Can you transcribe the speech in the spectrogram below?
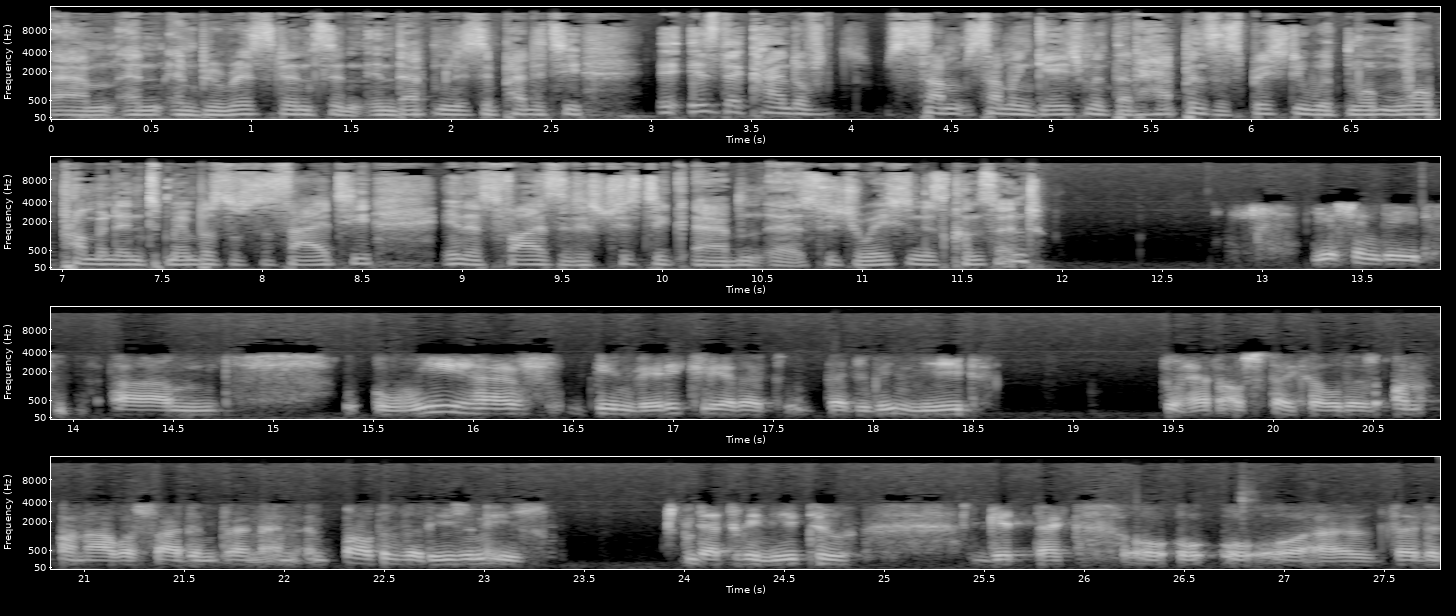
um, and and be residents in, in that municipality, is there kind of some some engagement that happens, especially with more, more prominent members of society, in as far as the electricity um, uh, situation is concerned? Yes, indeed. Um, we have been very clear that that we need to have our stakeholders on, on our side. And, and, and part of the reason is that we need to get back or, or, or uh, the,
